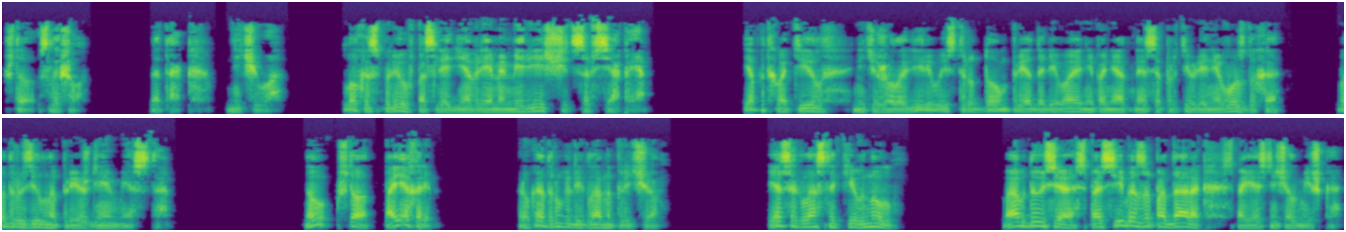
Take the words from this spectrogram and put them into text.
Что слышал? Да так, ничего. Плохо сплю, в последнее время мерещится всякое. Я подхватил нетяжелое дерево и с трудом, преодолевая непонятное сопротивление воздуха, водрузил на прежнее место. — Ну что, поехали? Рука друга легла на плечо. Я согласно кивнул. — Бабдуся, спасибо за подарок, — споясничал Мишка.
